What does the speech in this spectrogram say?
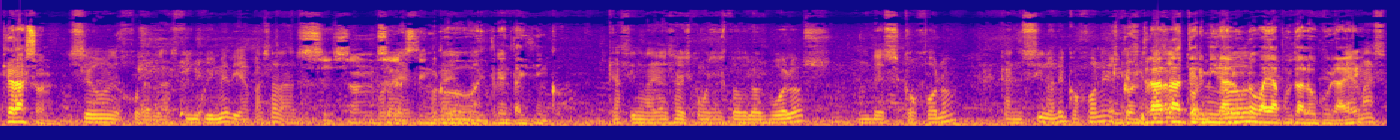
¿Qué horas son? Son, joder, las cinco y media pasadas. Sí, son, las por 5 ahí. y 35. Casi nada, ya sabéis cómo es esto de los vuelos. Un descojono, cansino de cojones. que si Encontrar la Terminal todo- 1 vaya puta locura, ¿eh? Además,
